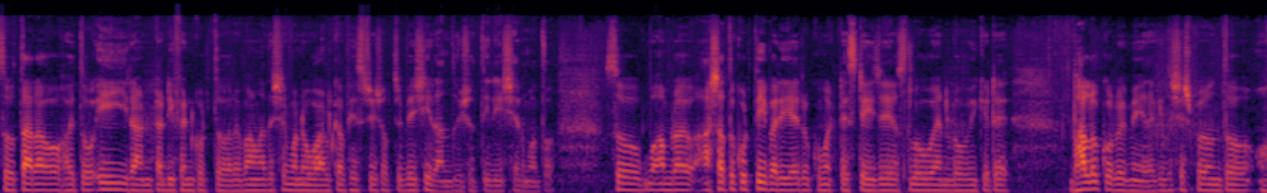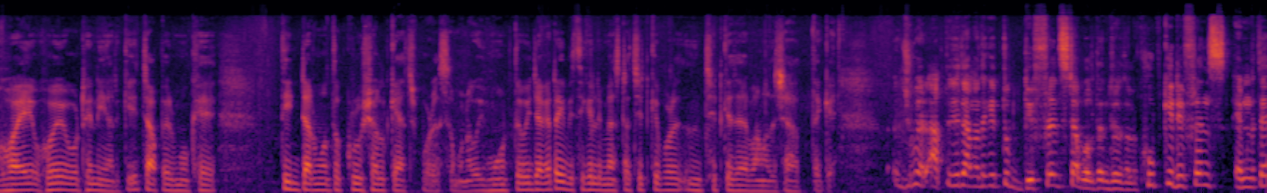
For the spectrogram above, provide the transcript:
সো তারাও হয়তো এই রানটা ডিফেন্ড করতে পারে। বাংলাদেশের মানে ওয়ার্ল্ড কাপ হিস্ট্রি সবচেয়ে বেশি রান দুইশো তিরিশের মতো। সো আমরা আশা তো করতেই পারি এরকম একটা স্টেজে স্লো অ্যান্ড লো উইকেটে ভালো করবে মেয়েরা। কিন্তু শেষ পর্যন্ত হয়ে হয়ে ওঠেনি আর কি। চাপের মুখে তিনটার মতো ক্রুশাল ক্যাচ পড়েছে মানে ওই মুহূর্তে ওই জায়গাটাই বেসিক্যালি ম্যাচটা ছিটকে পড়ে ছিটকে যায় বাংলাদেশের হাত থেকে। জুবের আপনি যদি আমাদেরকে একটু ডিফারেন্সটা বলতেন যদি খুব কি ডিফারেন্স এমনিতে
